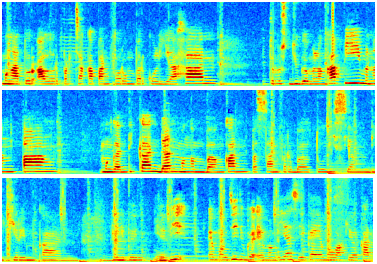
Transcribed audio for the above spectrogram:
mengatur alur percakapan forum perkuliahan, terus juga melengkapi, menentang, menggantikan dan mengembangkan pesan verbal tulis yang dikirimkan. Kayak gitu. Iya. Jadi emoji juga emang iya sih kayak mewakilkan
